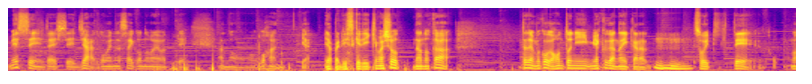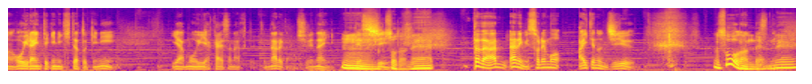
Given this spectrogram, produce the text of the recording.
メッセージに対して、じゃあごめんなさい、この前はって、あの、ご飯や、やっぱりリスケで行きましょうなのか、例えば向こうが本当に脈がないからうん。そう言ってて、まあ、オイライン的に来た時に、いや、もういいや、返さなくてってなるかもしれないですし、うんそうだね。ただある、意味それも相手の自由。そうなんだよね。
